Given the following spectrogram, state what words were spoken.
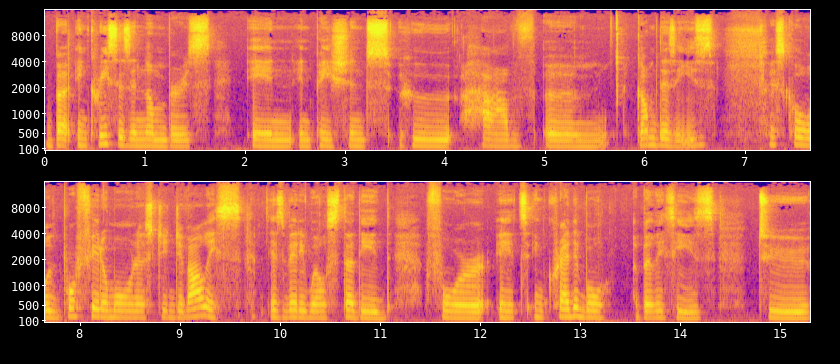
but increases in numbers in, in patients who have um, gum disease. It's called Porphyromonas gingivalis. It's very well studied for its incredible abilities to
